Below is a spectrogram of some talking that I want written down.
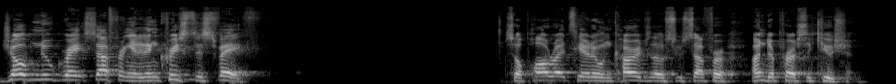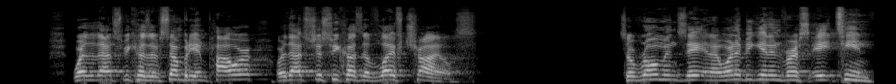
Job knew great suffering, and it increased his faith. So Paul writes here to encourage those who suffer under persecution, whether that's because of somebody in power or that's just because of life trials. So Romans 8, and I want to begin in verse 18.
